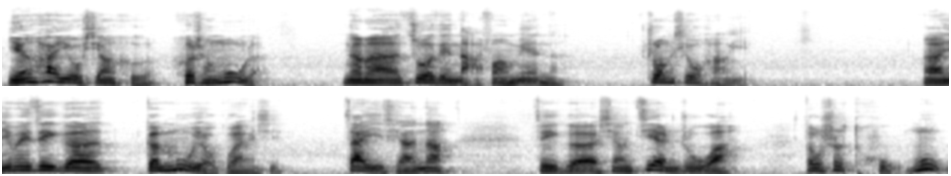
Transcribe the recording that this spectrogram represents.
寅亥又相合，合成木了。那么做的哪方面呢？装修行业啊，因为这个跟木有关系，在以前呢。这个像建筑啊，都是土木，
